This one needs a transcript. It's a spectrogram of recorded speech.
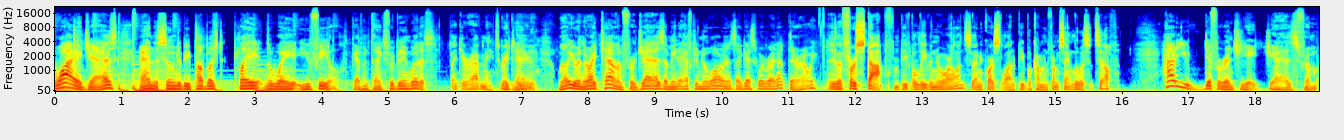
Why Jazz and the soon to be published Play the Way You Feel. Kevin, thanks for being with us. Thank you for having me. It's great, great to, to be here. You. Well, you're in the right town for jazz. I mean, after New Orleans, I guess we're right up there, aren't we? You're the first stop from people leaving New Orleans, and of course, a lot of people coming from St. Louis itself. How do you differentiate jazz from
